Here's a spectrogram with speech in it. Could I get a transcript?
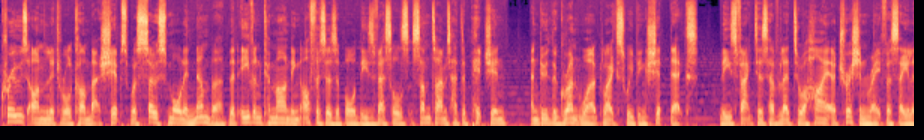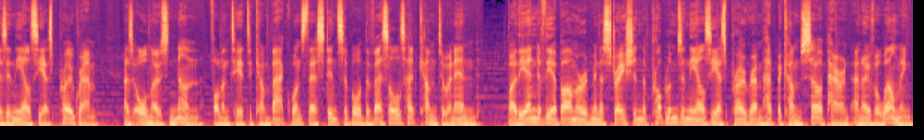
Crews on littoral combat ships were so small in number that even commanding officers aboard these vessels sometimes had to pitch in and do the grunt work like sweeping ship decks. These factors have led to a high attrition rate for sailors in the LCS program, as almost none volunteered to come back once their stints aboard the vessels had come to an end. By the end of the Obama administration, the problems in the LCS program had become so apparent and overwhelming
